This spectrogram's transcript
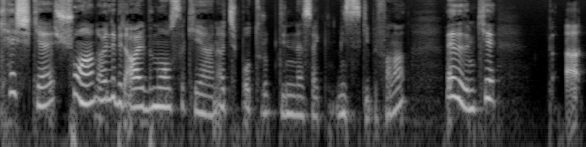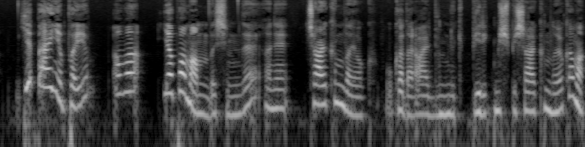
keşke şu an öyle bir albüm olsa ki yani açıp oturup dinlesek mis gibi falan. Ve dedim ki ya ben yapayım ama yapamam da şimdi. Hani şarkım da yok. Bu kadar albümlük birikmiş bir şarkım da yok ama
